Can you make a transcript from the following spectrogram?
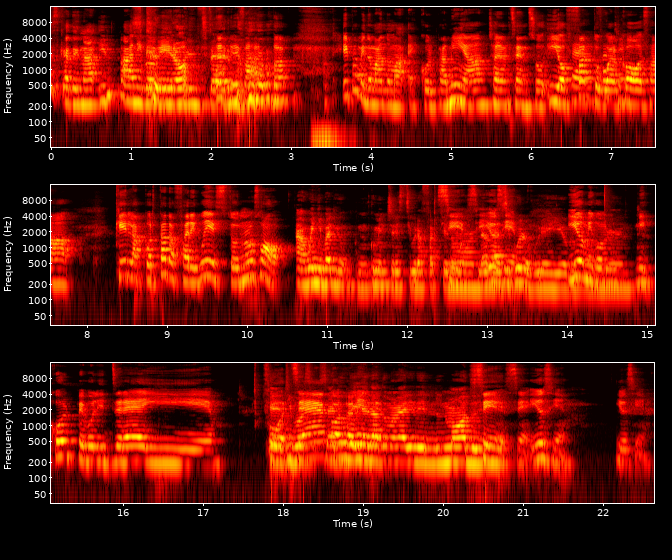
si scatena il panico Scatena vero. esatto. E poi mi domando ma è colpa mia? Cioè nel senso io ho Eh, fatto infatti- qualcosa che l'ha portato a fare questo, non lo so. Ah, quindi poi ti- cominceresti pure a farti Sì, domande. sì, io sì, sì. quello pure io. Io mi, col- mi colpevolizzerei Che forse, tipo, eh, se tu mi hai dato magari del modo Sì, di... sì, io sì. Io sì.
